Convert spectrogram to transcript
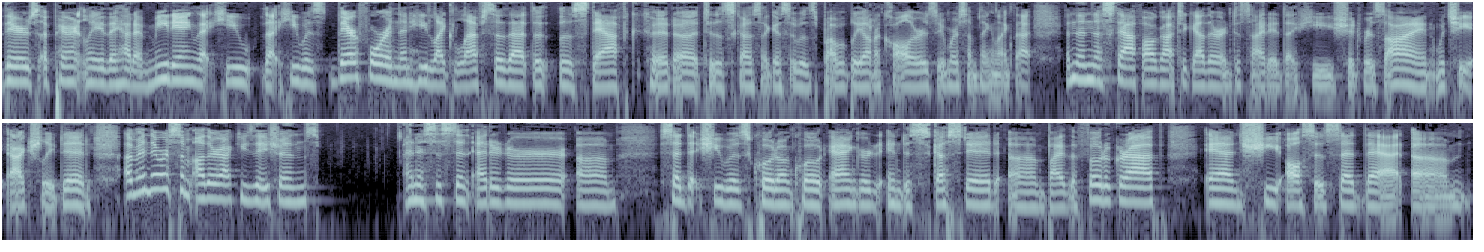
There's apparently they had a meeting that he that he was there for, and then he like left so that the, the staff could uh, to discuss. I guess it was probably on a call or a Zoom or something like that. And then the staff all got together and decided that he should resign, which he actually did. I mean, there were some other accusations. An assistant editor um, said that she was quote unquote angered and disgusted um, by the photograph, and she also said that. Um,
